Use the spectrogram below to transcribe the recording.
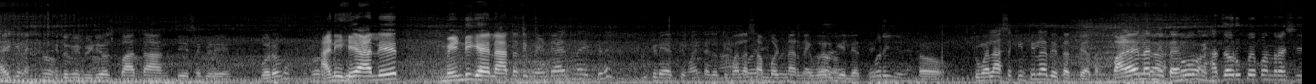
आहे की नाही? की तुम्ही व्हिडिओज पाहता आमचे सगळे. बरोबर? आणि हे आलेत मेंढी घ्यायला. आता ते मेंढ्या आहेत ना इकडे? इकडे आहेत ते माहिती आहे का? तुम्हाला सापडणार नाही. वर गेले ते. हो. तुम्हाला असं कितीला देतात ते आता? पाळायला नेत हो आहे हजार रुपये पंधराशे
